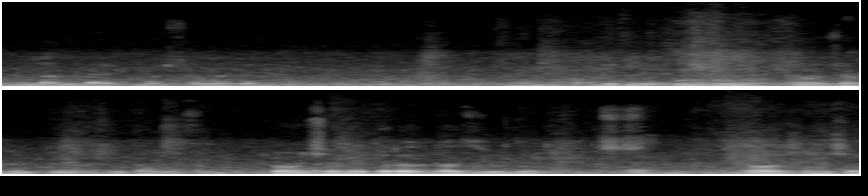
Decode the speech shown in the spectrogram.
আল্লাহ আল্লাহ তোমার সময় দেন যদি সমস্যা নেই একটু কাম আছে। সমস্যা নেই তারা রাজি হলে হ্যাঁ সমস্যা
